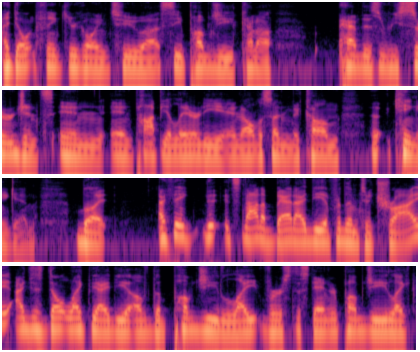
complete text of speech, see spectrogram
I don't think you're going to uh, see PUBG kind of have this resurgence in in popularity and all of a sudden become uh, king again. But I think it's not a bad idea for them to try. I just don't like the idea of the PUBG Lite versus the standard PUBG. Like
